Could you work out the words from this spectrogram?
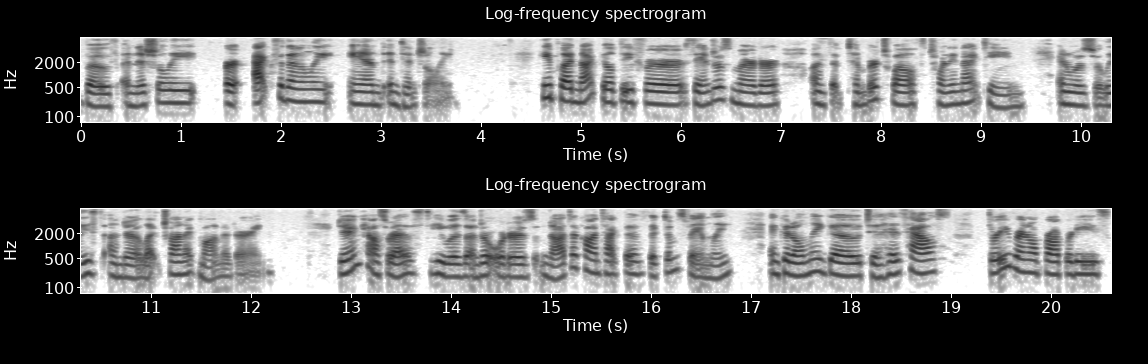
both initially or accidentally and intentionally. He pled not guilty for Sandra's murder on September 12, 2019, and was released under electronic monitoring. During house arrest, he was under orders not to contact the victim's family and could only go to his house, three rental properties,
